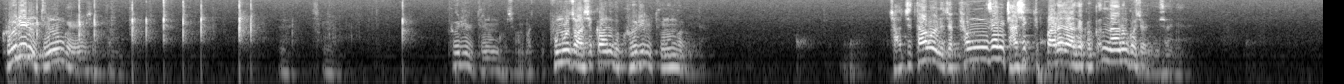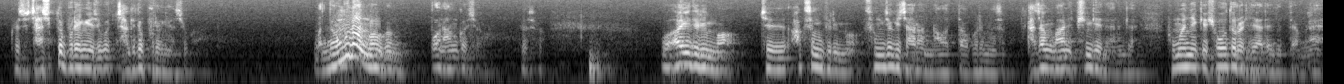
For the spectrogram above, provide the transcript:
거리를 두는 거예요, 적당히. 네, 소요. 거리를 두는 거죠. 부모 자식 간에도 거리를 두는 겁니다. 자칫하면 이제 평생 자식 뒷바라져야 되고 끝나는 거죠, 인생에. 그래서 자식도 불행해지고 자기도 불행해지고. 막 너무나 뭐, 그 뻔한 거죠. 그래서 뭐 아이들이 뭐, 제 학생들이 뭐 성적이 잘 안 나왔다고 그러면서 가장 많이 핑계 대는 게 부모님께 효도를 해야 되기 때문에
